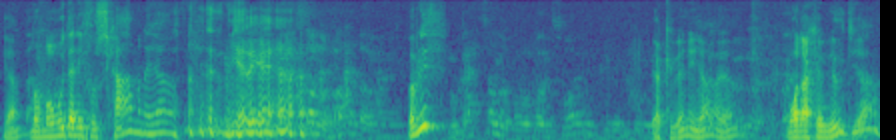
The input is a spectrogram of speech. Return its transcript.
Ja, maar we moeten daar niet voor schamen, hè, ja. Dat is niet erg, hè. Wat blieft? Moet ik zwaaien? Ja, ik weet niet, ja. ja. Wat dat je wilt, ja.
